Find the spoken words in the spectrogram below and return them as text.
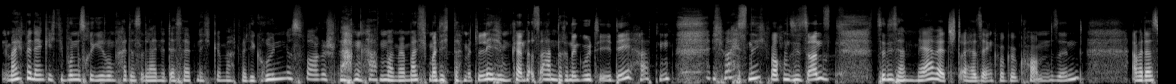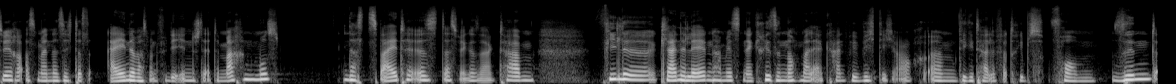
manchmal denke ich, die Bundesregierung hat es alleine deshalb nicht gemacht, weil die Grünen es vorgeschlagen haben, weil man manchmal nicht damit leben kann, dass andere eine gute Idee hatten. Ich weiß nicht, warum sie sonst zu dieser Mehrwertsteuersenkung gekommen sind. Aber das wäre aus meiner Sicht das eine, was man für die Innenstädte machen muss. Das zweite ist, dass wir gesagt haben, Viele kleine Läden haben jetzt in der Krise nochmal erkannt, wie wichtig auch ähm, digitale Vertriebsformen sind.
